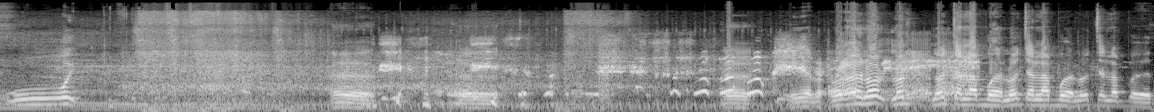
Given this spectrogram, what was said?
โอ้ยเออเออเออเออรถรถรถรถจะระเบิดรถจะระเบิดรถจะระเบิด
